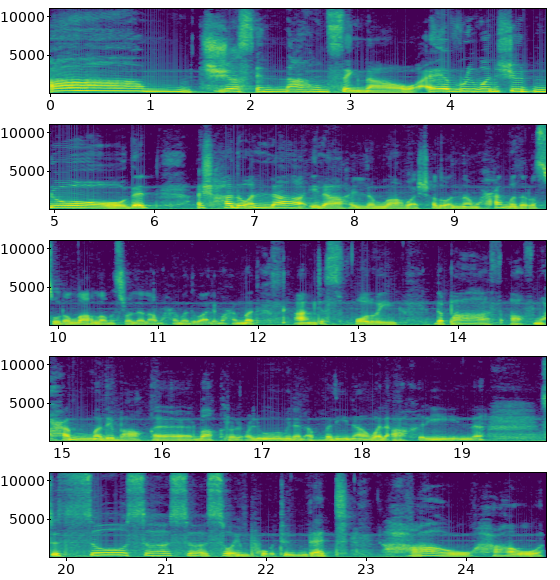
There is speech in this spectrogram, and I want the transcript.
I'm just announcing now. Everyone should know that Ashhadu an la ilaha illallah wa ashhadu anna Muhammad Rasulullah. Allahumma salli ala Muhammad wa ali Muhammad. I'm just following the path of Muhammad Baqir, Baqir al-Ulum min al-awwalina wal-akhirin so it's so so so so important that how how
